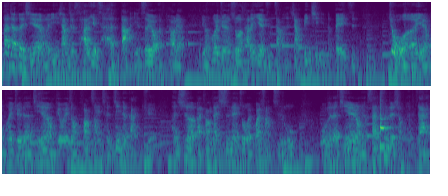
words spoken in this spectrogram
大家对琴叶榕的印象就是它的叶子很大，颜色又很漂亮。有人会觉得说它的叶子长得像冰淇淋的杯子。就我而言，我会觉得琴叶榕给我一种放松沉静的感觉，很适合摆放在室内作为观赏植物。我们的琴叶榕有三寸的小盆栽，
